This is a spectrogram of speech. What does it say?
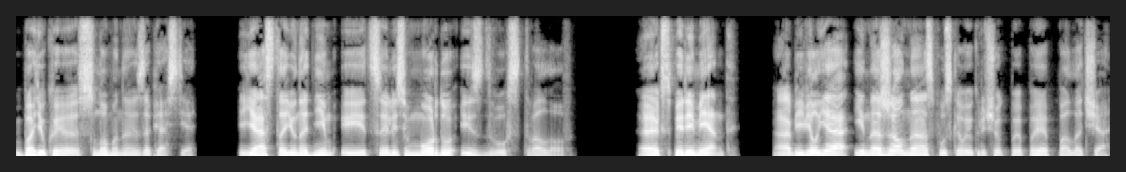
баюкая сломанное запястье. Я стою над ним и целюсь в морду из двух стволов. «Эксперимент!» Объявил я и нажал на спусковой крючок ПП палача.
